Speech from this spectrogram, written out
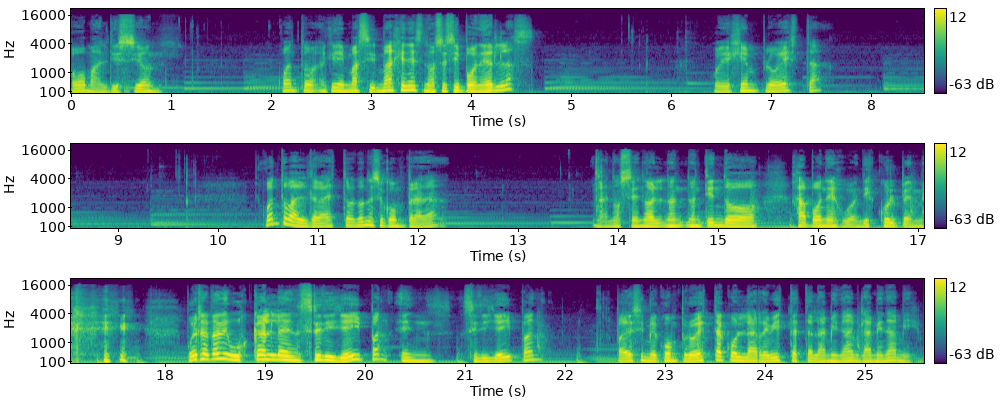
Oh, maldición. ¿Cuánto? Aquí hay más imágenes, no sé si ponerlas. Por ejemplo, esta. ¿Cuánto valdrá esto? ¿Dónde se comprará? Ah, no sé, no, entiendo japonés, weón, discúlpenme. Voy a tratar de buscarla en CDJ-Pan. En CDJ-Pan. Para ver si me compro esta con la revista, esta la la Minami.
